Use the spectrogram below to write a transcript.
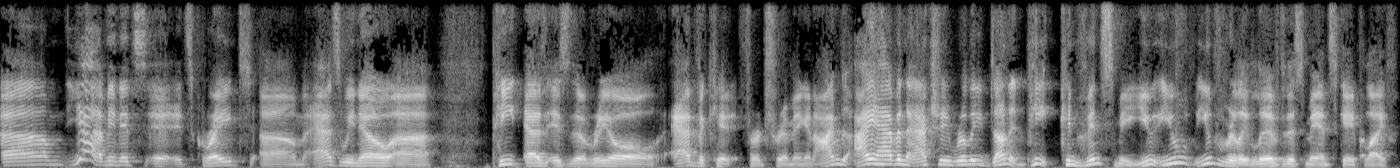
Um, yeah, I mean it's it's great. Um, as we know, uh, Pete as is the real advocate for trimming, and I'm I haven't actually really done it. Pete, convince me. You you you've really lived this manscaped life,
